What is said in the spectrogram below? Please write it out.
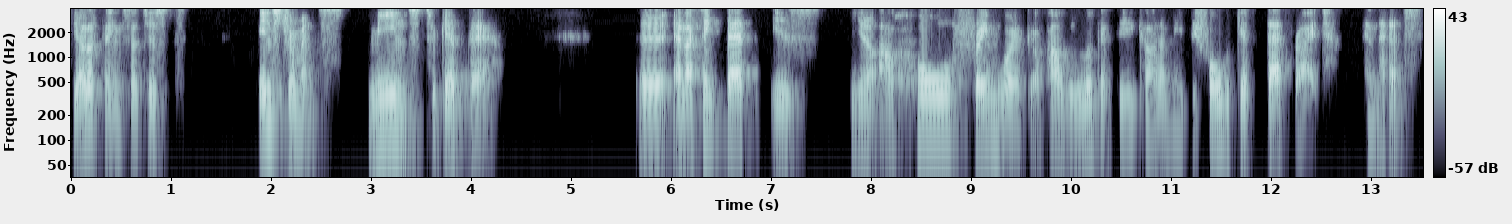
The other things are just instruments, means to get there. Uh, and I think that is, you know, our whole framework of how we look at the economy before we get that right. And that's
